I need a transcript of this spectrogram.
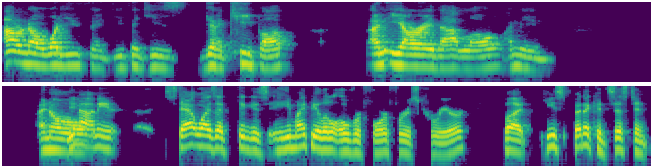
I don't know. What do you think? Do you think he's gonna keep up an ERA that low? I mean, I know. Yeah, I mean, stat wise, I think is he might be a little over four for his career, but he's been a consistent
